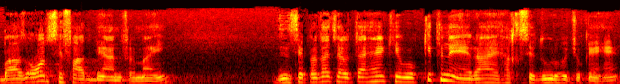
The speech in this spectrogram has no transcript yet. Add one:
बाज़ और सिफात बयान फरमाई, जिनसे पता चलता है कि वो कितने राह हक से दूर हो चुके हैं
